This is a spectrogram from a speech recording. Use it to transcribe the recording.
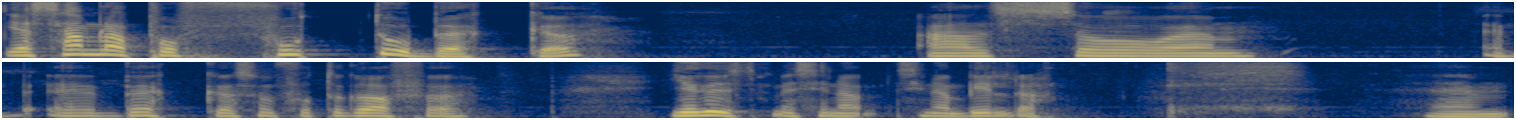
Jag samlar på fotoböcker. Alltså ehm, eh, eh, böcker som fotografer ger ut med sina, sina bilder. Ehm,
